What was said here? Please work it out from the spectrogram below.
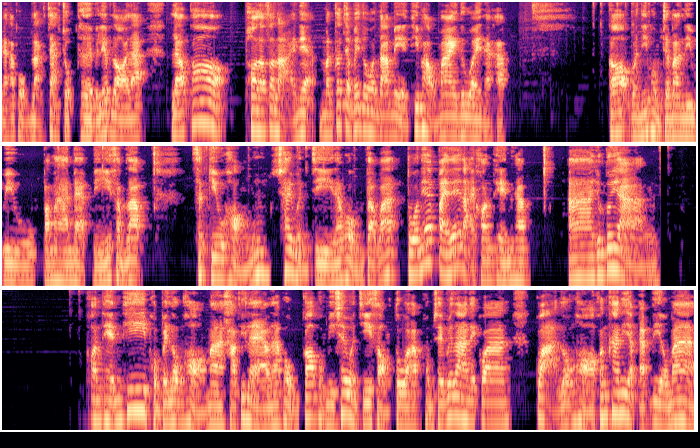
นะครับ ผมหลังจากจบเทิร์นไปเรียบร้อยแล้ว แล้วก็พอเราสลายเนี่ย มันก็จะไม่โดนดาเมจที่เผาไหม้ด้วยนะครับ ก็วันนี้ผมจะมารีวิวประมาณแบบนี้สำหรับ สกิลของใช่เหวินจีนะผม แต่ว่าตัวเนี้ยไปได้หลายคอนเทนต์ครับ อ่ายกตัวอย่างคอนเทนต์ที่ผมไปลงหอมาคราวที่แล้วนะครับผมก็ผมมีใช่เหวินจีสองตัวครับ ผมใช้เวลาในการกวาดลงหอค่อนข้างที่จะแป๊บเดียวมาก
